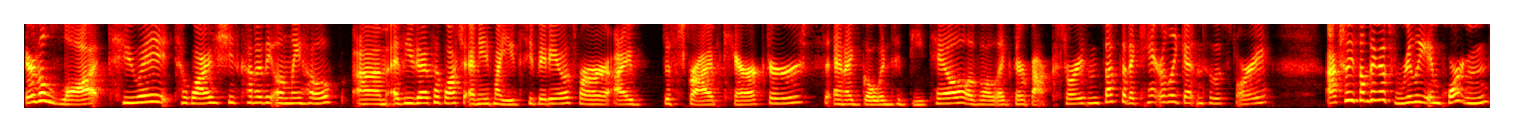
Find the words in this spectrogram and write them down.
there's a lot to it to why she's kind of the only hope. Um, if you guys have watched any of my YouTube videos where I describe characters and I go into detail of like their backstories and stuff that I can't really get into the story. Actually, something that's really important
